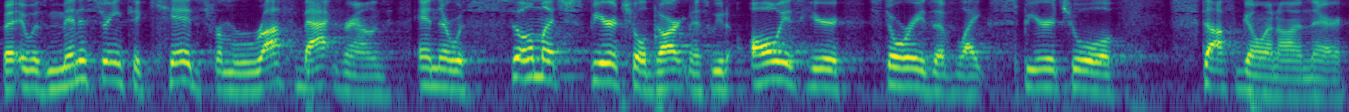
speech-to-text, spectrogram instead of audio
But it was ministering to kids from rough backgrounds. And there was so much spiritual darkness. We'd always hear stories of like spiritual stuff going on there.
